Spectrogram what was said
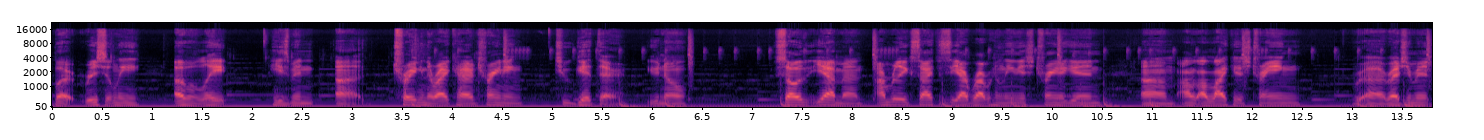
but recently, of late, he's been uh, training the right kind of training to get there. You know, so yeah, man, I'm really excited to see how Robert Helenius train again. Um, I, I, like his training uh, regiment.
